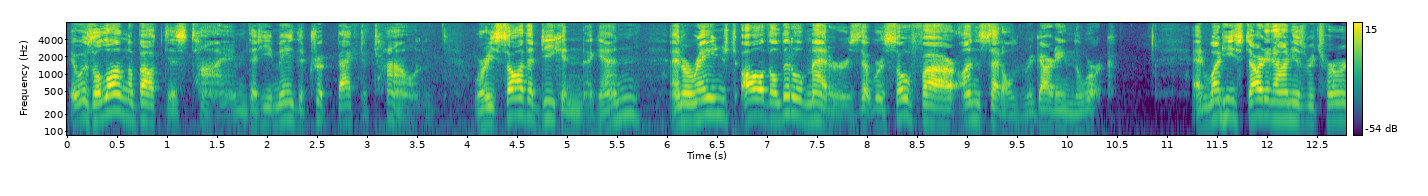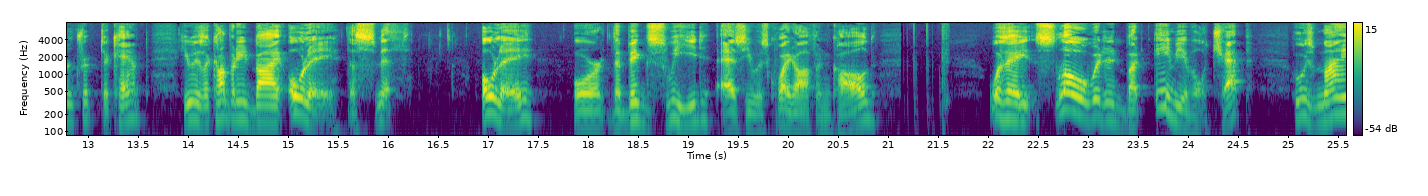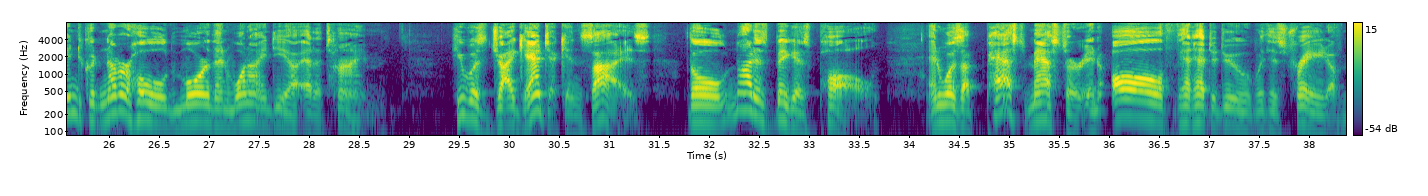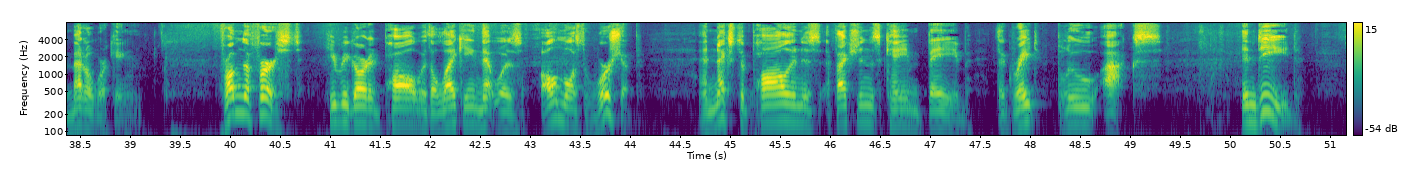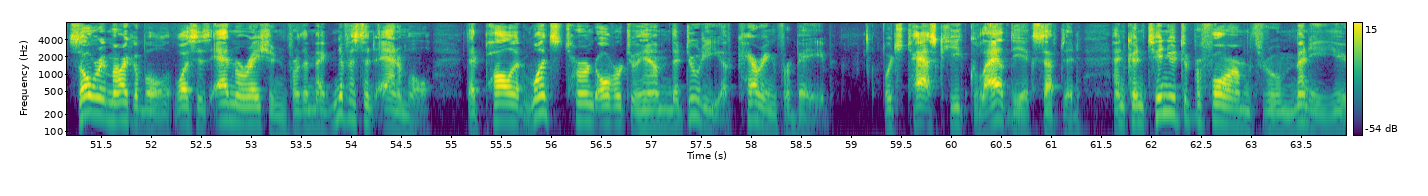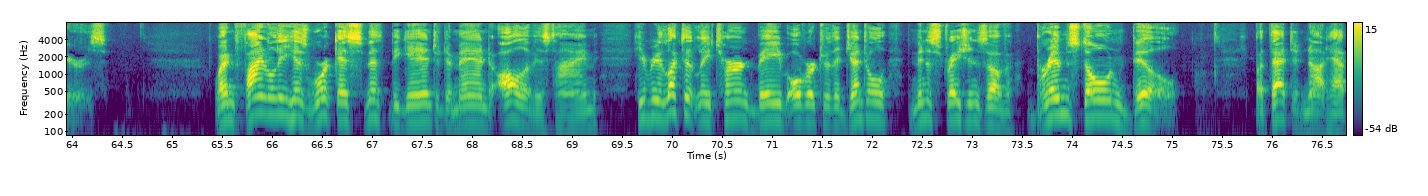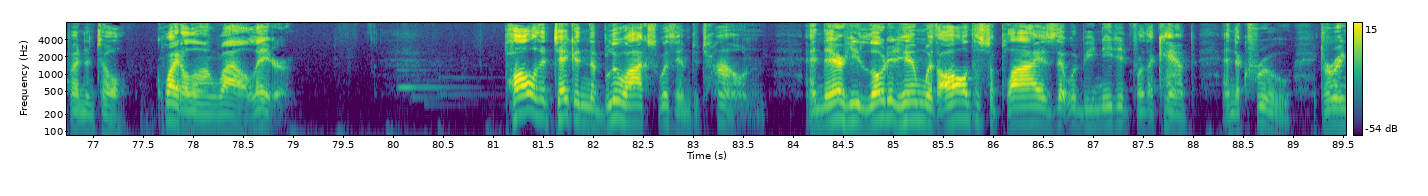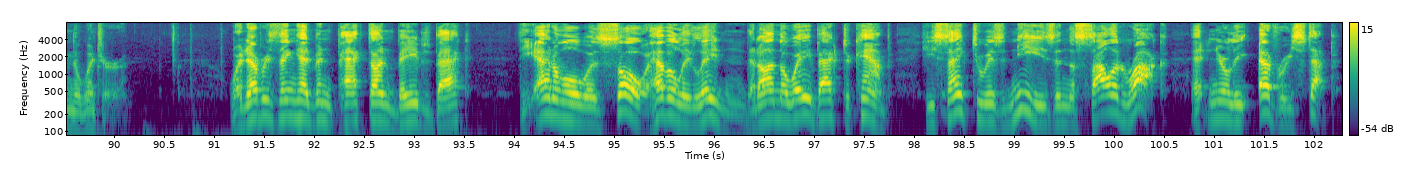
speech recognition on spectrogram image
It was along about this time that he made the trip back to town, where he saw the deacon again and arranged all the little matters that were so far unsettled regarding the work. And when he started on his return trip to camp, he was accompanied by Ole the smith. Ole, or the Big Swede, as he was quite often called, was a slow witted but amiable chap whose mind could never hold more than one idea at a time. He was gigantic in size, though not as big as Paul, and was a past master in all that had to do with his trade of metalworking. From the first, he regarded Paul with a liking that was almost worship, and next to Paul in his affections came Babe, the great blue ox. Indeed, so remarkable was his admiration for the magnificent animal that Paul at once turned over to him the duty of caring for Babe which task he gladly accepted and continued to perform through many years. When finally his work as smith began to demand all of his time, he reluctantly turned Babe over to the gentle ministrations of Brimstone Bill. But that did not happen until quite a long while later. Paul had taken the blue ox with him to town, and there he loaded him with all the supplies that would be needed for the camp and the crew during the winter. When everything had been packed on Babe's back, the animal was so heavily laden that on the way back to camp he sank to his knees in the solid rock at nearly every step.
